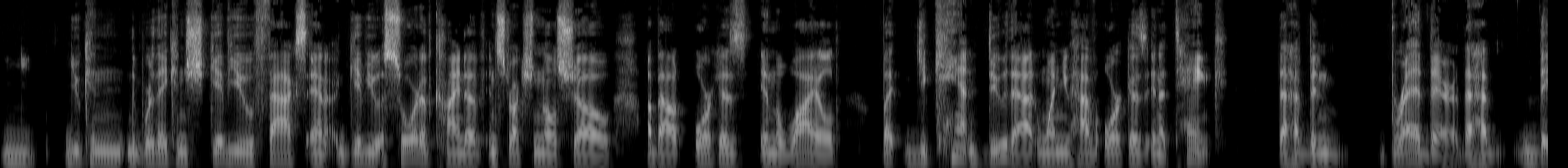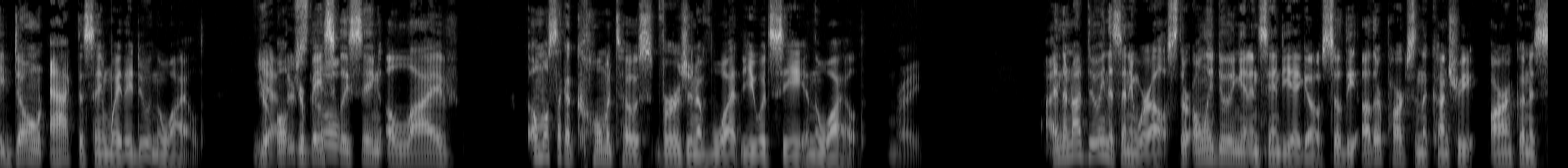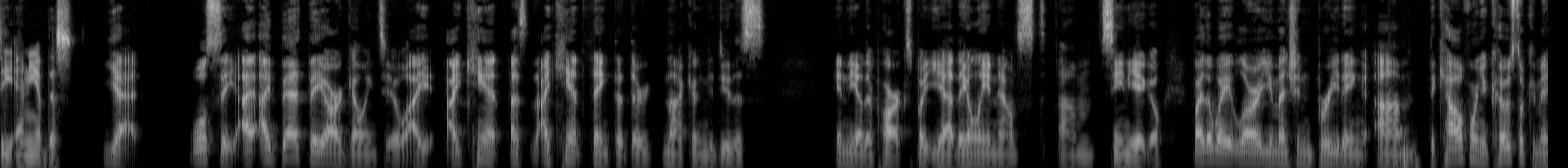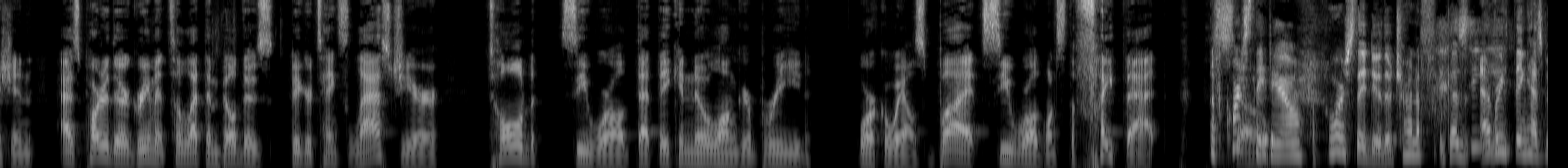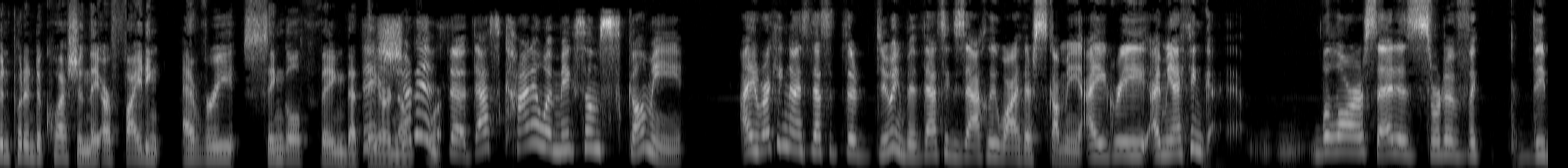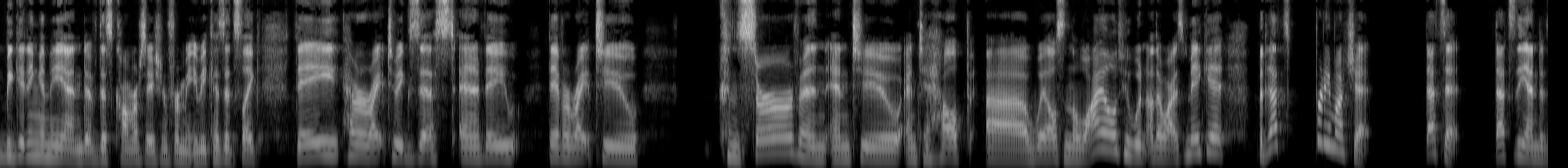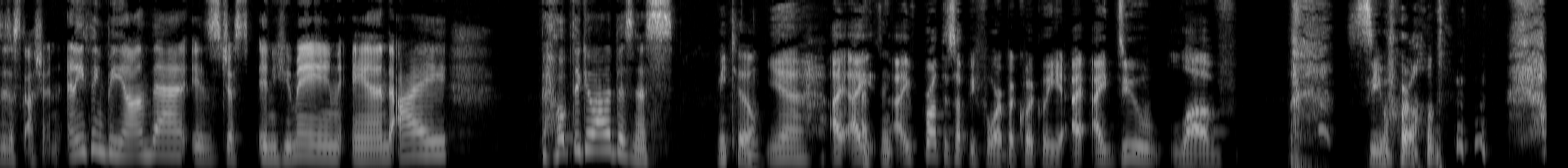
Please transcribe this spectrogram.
y- you can where they can sh- give you facts and give you a sort of kind of instructional show about orcas in the wild but you can't do that when you have orcas in a tank that have been bred there that have they don't act the same way they do in the wild you're, Yeah, you're still- basically seeing a live almost like a comatose version of what you would see in the wild right. and they're not doing this anywhere else they're only doing it in san diego so the other parks in the country aren't going to see any of this Yet. We'll see. I, I bet they are going to. I, I can't uh, I can't think that they're not going to do this in the other parks. But yeah, they only announced um, San Diego. By the way, Laura, you mentioned breeding. Um, the California Coastal Commission, as part of their agreement to let them build those bigger tanks last year, told SeaWorld that they can no longer breed orca whales. But SeaWorld wants to fight that. Of course So- they do. Of course they do. They're trying to because See? everything has been put into question. They are fighting every single thing that they, They, are known shouldn't, for. though. That's kind of what makes them scummy. I recognize that's what they're doing, but that's exactly why they're scummy. I agree. I mean, I think what Laura said is sort of like the beginning and the end of this conversation for me because it's like they have a right to exist, and if they they have a right to conserve and and to and to help uh whales in the wild who wouldn't otherwise make it but that's pretty much it that's it that's the end of the discussion anything beyond that is just inhumane and i hope they go out of business Me too. Yeah, I I, I think- I've brought this up before, but quickly, I I do love SeaWorld.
